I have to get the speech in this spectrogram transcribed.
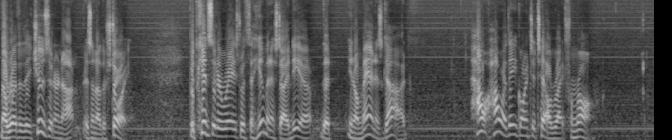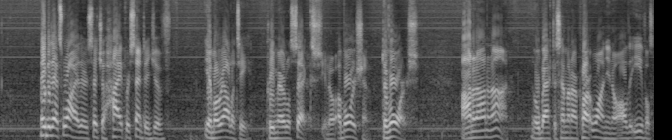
Now, whether they choose it or not is another story. But kids that are raised with the humanist idea that, you know, man is God, how, how are they going to tell right from wrong? Maybe that's why there's such a high percentage of immorality, premarital sex, you know, abortion, divorce, on and on and on. Go back to seminar part one, you know, all the evils.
